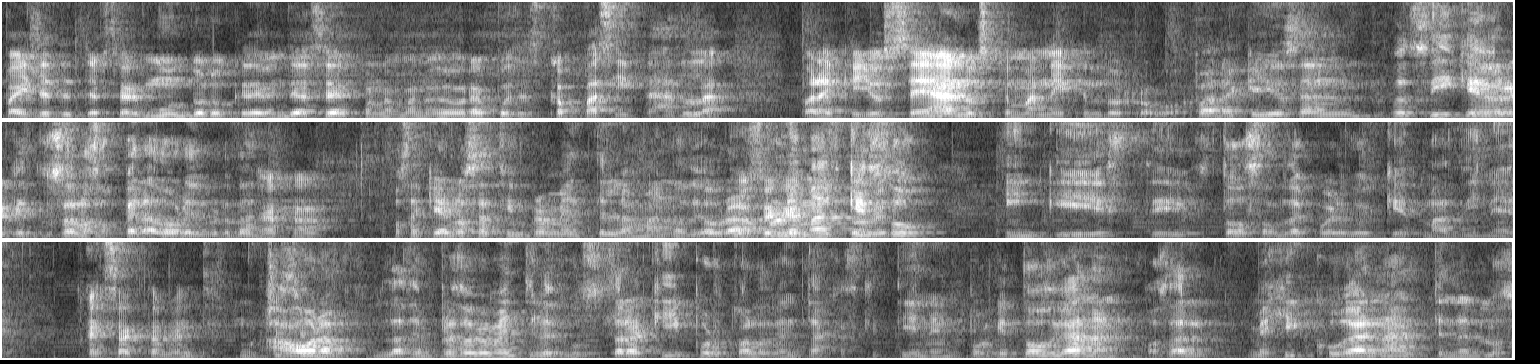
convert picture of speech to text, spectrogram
países de tercer mundo lo que deben de hacer con la mano de obra pues es capacitarla para que ellos sean los que manejen los robots. Para que ellos sean, pues sí, que, que sean los operadores, ¿verdad? Ajá. O sea, que ya no sea simplemente la mano de obra. Los el problema es que eso, en que este, todos estamos de acuerdo en que es más dinero. Exactamente. Muchísimo. Ahora, las empresas obviamente les gusta estar aquí por todas las ventajas que tienen, porque todos ganan. O sea, México gana al tenerlos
